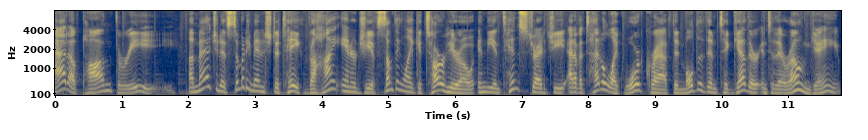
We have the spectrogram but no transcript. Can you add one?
Patapon 3. Imagine if somebody managed to take the high energy of something like Guitar Hero and the intense strategy out of a title like Warcraft and molded them together into their own game.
